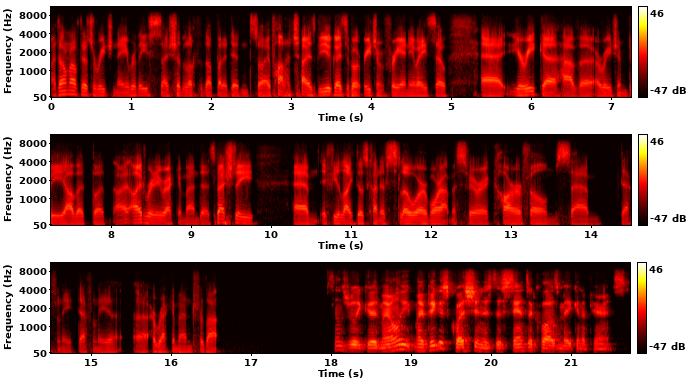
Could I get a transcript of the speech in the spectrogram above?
I don't know if there's a Region A release. I should have looked it up, but I didn't, so I apologize. But you guys about Region Free anyway. So, uh, Eureka have a, a, Region B of it, but I, would really recommend it, especially um, if you like those kind of slower, more atmospheric horror films. Um, definitely, definitely a, a recommend for that. Sounds really good. My only, my biggest question is: Does Santa Claus make an appearance?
